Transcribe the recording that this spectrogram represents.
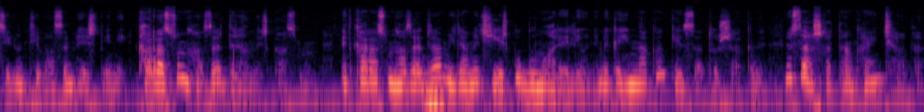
սիրուն թիվ ասեմ հեշտ լինի 40000 դրամ էր կազմում։ Այդ 40000 դրամ իր մեջ երկու գումար էլի ունի։ Մեկը հիմնական կենսաթոշակն է, մյուսը աշխատանքային չափը։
